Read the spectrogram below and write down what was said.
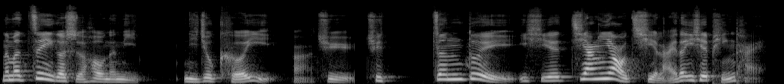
那么这个时候呢，你你就可以啊，去去针对一些将要起来的一些平台，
